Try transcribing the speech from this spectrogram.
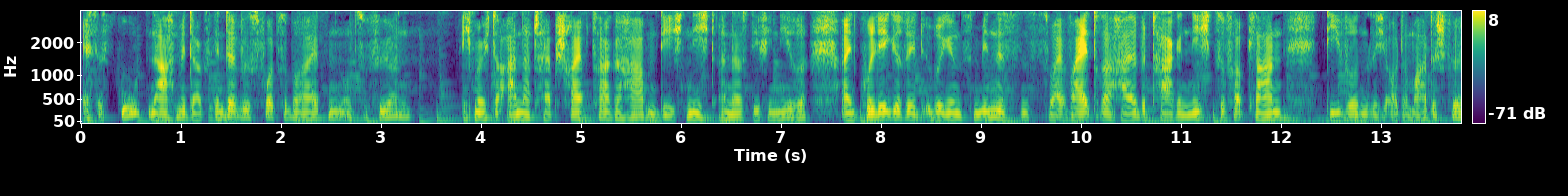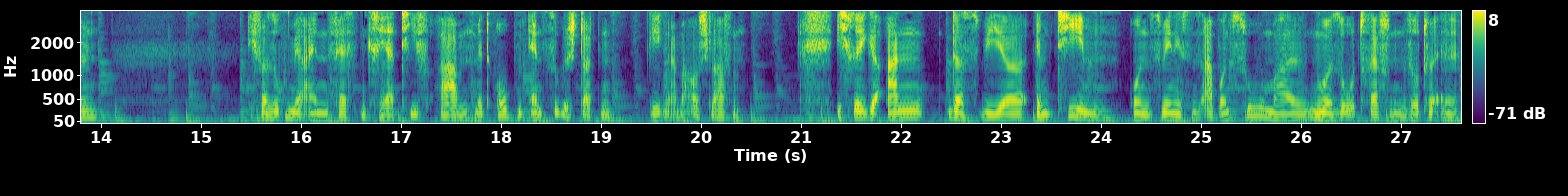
Es ist gut, nachmittags Interviews vorzubereiten und zu führen. Ich möchte anderthalb Schreibtage haben, die ich nicht anders definiere. Ein Kollege rät übrigens mindestens zwei weitere halbe Tage nicht zu verplanen. Die würden sich automatisch füllen. Ich versuche mir einen festen Kreativabend mit Open End zu gestatten, gegen einmal ausschlafen. Ich rege an, dass wir im Team uns wenigstens ab und zu mal nur so treffen, virtuell.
